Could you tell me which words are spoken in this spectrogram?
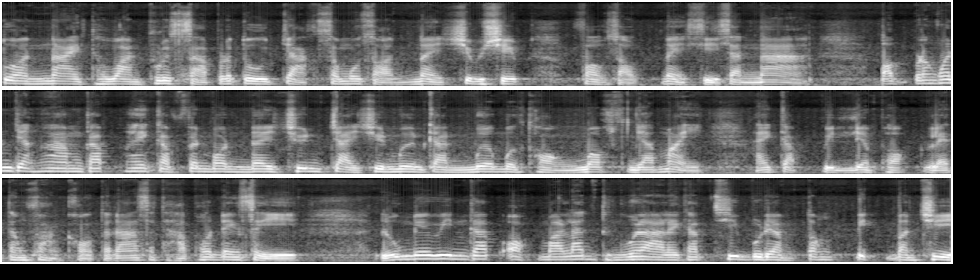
ตัวนายทวารผู้รักษาประตูจากสโมสรในชิปชิปเฝ้าเสาในซีซั่นหน้า ตบรางวัลอย่างงามครับให้กับแฟนบอลได้ชื่นใจชื่นมื่นกันเมื่อเมืองทองมอบสัญญาใหม่ ให้กับวิลเลียมพ็อกและทางฝั่งของตนาสถาพรแดงสีลุงเนวินครับออกมาลั่นถึงเวลาเลยครับที่บุรีรัมต้องปิดบัญชี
